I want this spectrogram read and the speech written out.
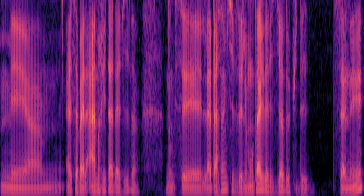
mais euh, elle s'appelle Amrita David. Donc c'est la personne qui faisait les montages d'Alice Diop depuis des années,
